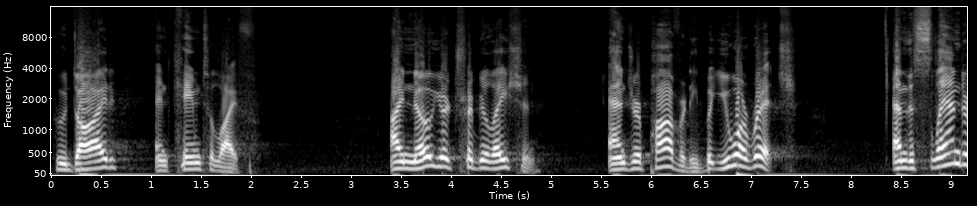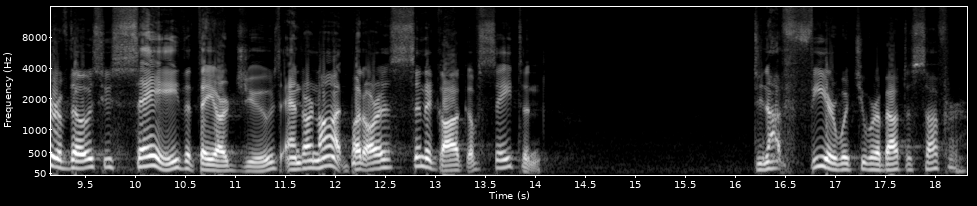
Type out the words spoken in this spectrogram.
who died and came to life. I know your tribulation and your poverty, but you are rich. And the slander of those who say that they are Jews and are not, but are a synagogue of Satan. Do not fear what you are about to suffer.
